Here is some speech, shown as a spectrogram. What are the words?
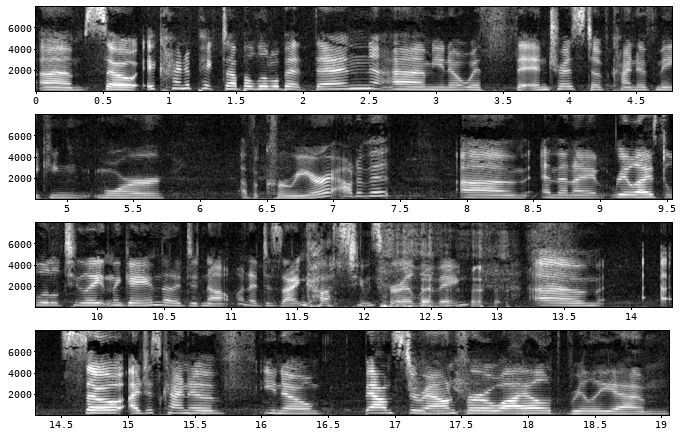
Um, so it kind of picked up a little bit then, um, you know, with the interest of kind of making more of a career out of it. Um, and then I realized a little too late in the game that I did not want to design costumes for a living. um, uh, so I just kind of, you know, bounced around for a while. Really, um,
